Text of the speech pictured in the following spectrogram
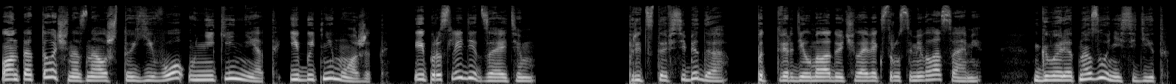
Он-то точно знал, что его у Ники нет и быть не может, и проследит за этим. «Представь себе, да», — подтвердил молодой человек с русыми волосами. «Говорят, на зоне сидит.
